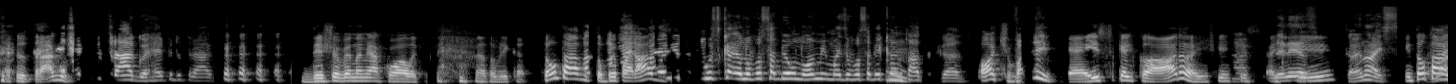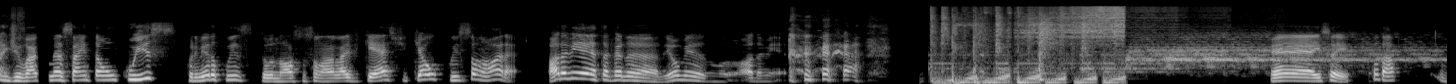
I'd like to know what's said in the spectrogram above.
É pelo trago? do trago, é rap do trago. Deixa eu ver na minha cola aqui. Não, tô brincando. Então tá, estão A das músicas eu não vou saber o nome, mas eu vou saber cantar, tá ligado? Ótimo. Vale? É isso que é claro. A gente, a gente, Ah, a gente- beleza. Então é nóis. Então tá, É a nóis. gente vai começar então o quiz, primeiro quiz do nosso Sonora Livecast, que é o quiz Sonora. Roda a vinheta, Fernando. Eu mesmo. Roda a vinheta. É isso aí. Então tá.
